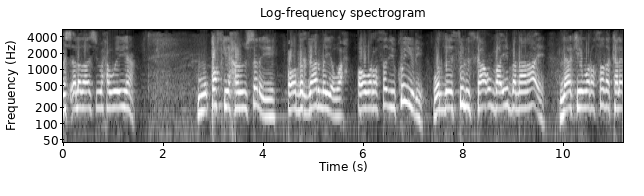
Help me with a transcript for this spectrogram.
Mas'aladaasi waxa weeyaan qofkii xanuunsanayay oo dardaarmaya wax oo warafadii ku yidhi wardee huludkaa unbaa ii banaanaa e laakiin warafada kale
